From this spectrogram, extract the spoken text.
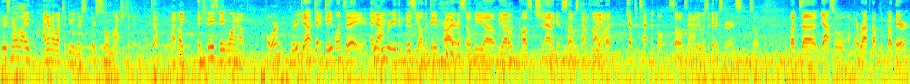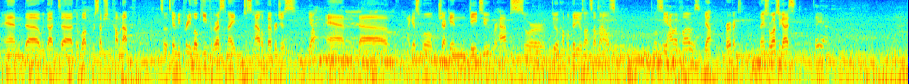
there's no like, I don't know what to do. There's there's so much to do. Yeah. I, like, and today's day one of four, three. Yeah, d- day one today, and yeah. we were even busy on the day prior, so we uh, we got out and caused some shenanigans. So that was kind of fun, yeah. but kept it technical, so exactly. it, it, was a good experience. So. But uh, yeah, so I'm gonna wrap it up about there, and uh, we've got uh, the welcome reception coming up. So it's gonna be pretty low key for the rest of the night, just some adult beverages. Yep. And uh, I guess we'll check in day two, perhaps, or do a couple videos on something else. We'll see how it flows. Yeah, perfect. Thanks for watching, guys. See ya.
